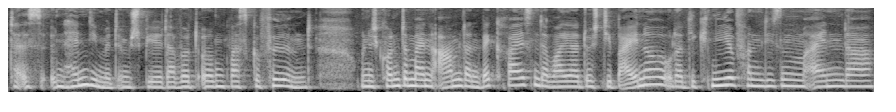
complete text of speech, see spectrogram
da ist ein Handy mit im Spiel, da wird irgendwas gefilmt. Und ich konnte meinen Arm dann wegreißen, der war ja durch die Beine oder die Knie von diesem einen da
